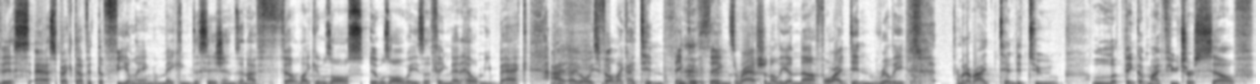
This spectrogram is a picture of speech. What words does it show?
this aspect of it, the feeling, making decisions, and I felt like it was all it was always a thing that held me back. I, I always felt like I didn't think of things rationally enough, or I didn't really. Whenever I tended to look, think of my future self,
